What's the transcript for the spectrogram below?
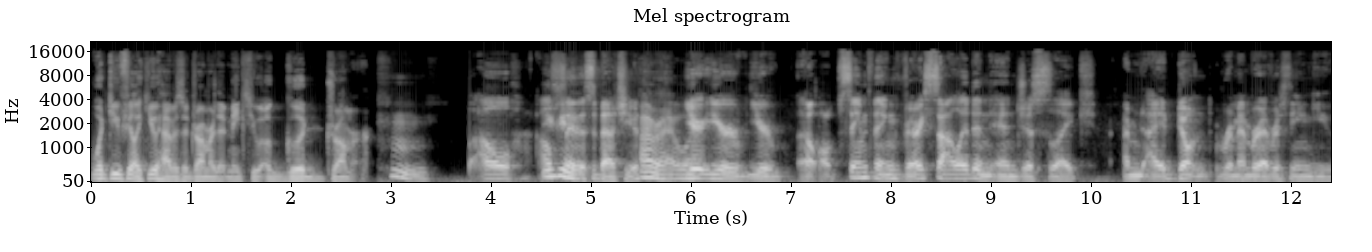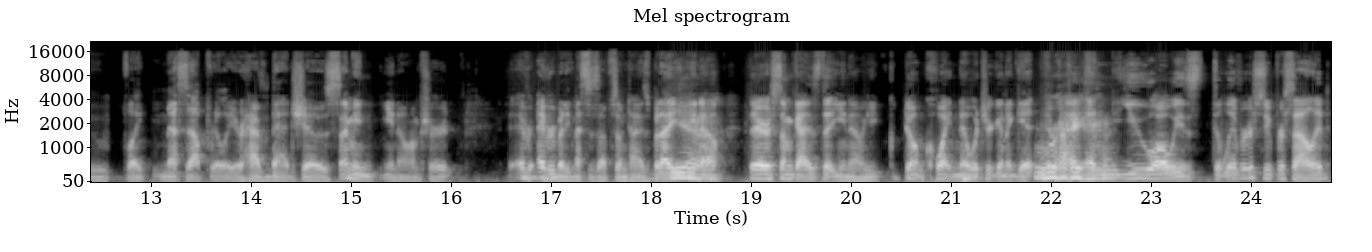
What do you feel like you have as a drummer that makes you a good drummer? I'll I'll say this about you. All right, well- you're you're you're uh, same thing, very solid and and just like I'm. I don't remember ever seeing you like mess up really or have bad shows. I mean, you know, I'm sure it, ev- everybody messes up sometimes, but I, Yeah. you know, there are some guys that you know you don't quite know what you're gonna get, Right. And you always deliver super solid,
